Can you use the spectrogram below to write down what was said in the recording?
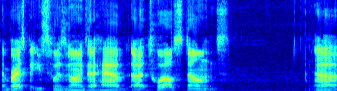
the breastpiece was going to have uh, 12 stones. Uh,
